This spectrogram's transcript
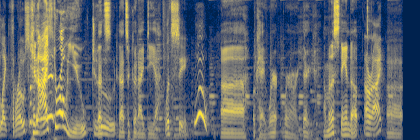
like throw something. Can I it? throw you? That's, Dude. that's a good idea. Let's see. Woo! Uh, okay, where where are you? There you. I'm gonna stand up. All right. Uh,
